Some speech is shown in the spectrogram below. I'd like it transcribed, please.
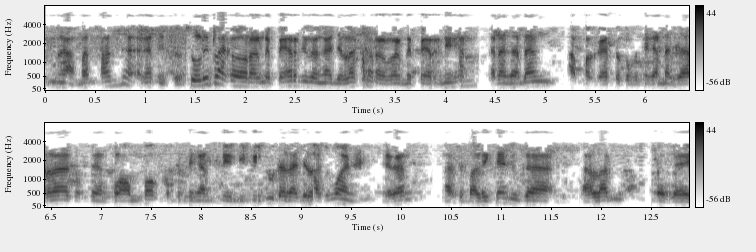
menghambat enggak kan itu. Sulit lah kalau orang DPR juga nggak jelas karena orang DPR ini kan kadang-kadang apakah itu kepentingan negara, kepentingan kelompok, kepentingan individu udah nggak jelas semuanya, ya kan. Nah sebaliknya juga Alan sebagai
